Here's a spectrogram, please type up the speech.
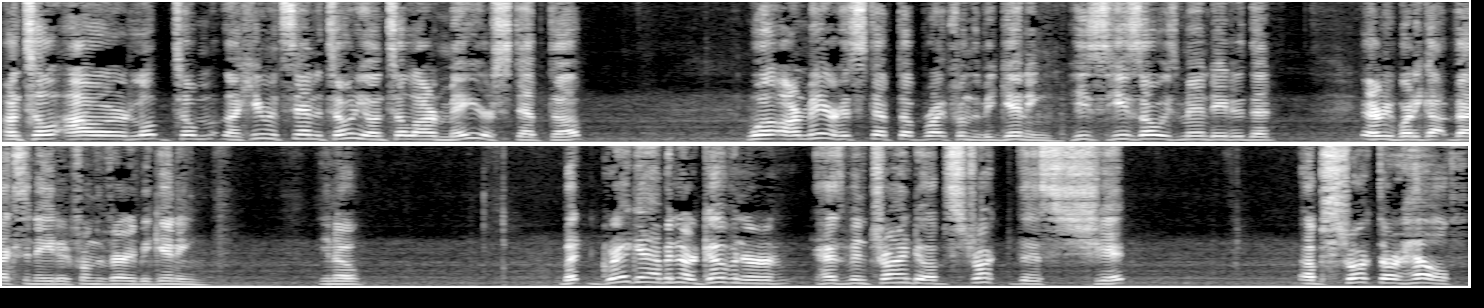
until our uh, here in San Antonio until our mayor stepped up. Well, our mayor has stepped up right from the beginning. He's he's always mandated that everybody got vaccinated from the very beginning. You know. But Greg Abbott, our governor, has been trying to obstruct this shit, obstruct our health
